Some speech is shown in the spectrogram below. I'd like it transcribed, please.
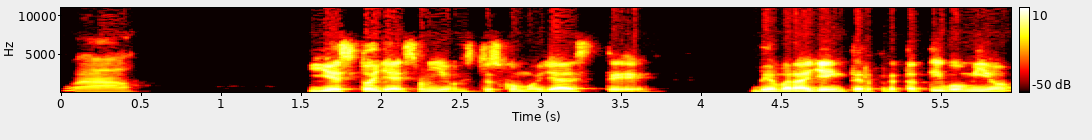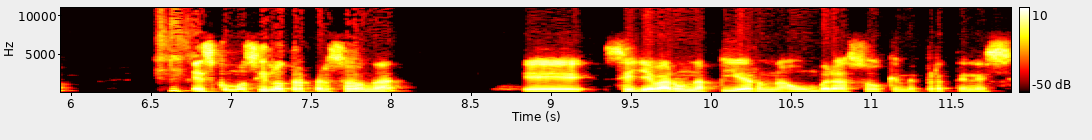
Wow y esto ya es mío, esto es como ya este de braya interpretativo mío, es como si la otra persona eh, se llevara una pierna o un brazo que me pertenece.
